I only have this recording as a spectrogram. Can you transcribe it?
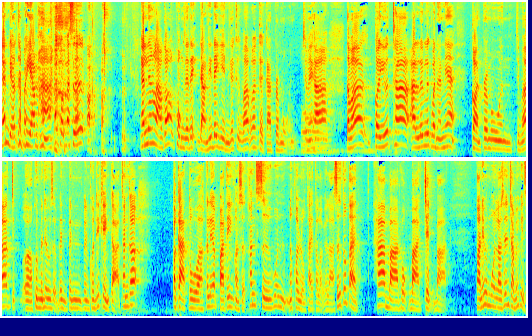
งั้นเดี๋ยวจะพยายามหาคนมาซื้อ งั้นเรื่องราวก็คงจะได้อย่างที่ได้ยินก็คือว่าว่าเกิดการประมูลใช่ไหมคะ แต่ว่ากลยุทธ์ถ้าอันลึกๆวันนั้นเนี่ยก่อนประมูลถือว่าเอ่อคุณบันเทิงสุขเป็นเป็นเป็นคนที่เก่งกาจท่านก็ประกาศตัวก็เรียกปาร์ตี้คอนเสิร์ตท่านซื้อหุ้นนครหลวงไทยตลอดเวลา ซื้อตั้งแต่ 5 บาท 6 บาท 7 บาท ตอนนี้ประมูลเราเส้นจำไม่ผิด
